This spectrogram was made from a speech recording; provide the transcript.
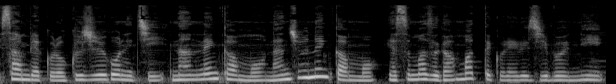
365日何年間も何十年間も休まず頑張ってくれる自分に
